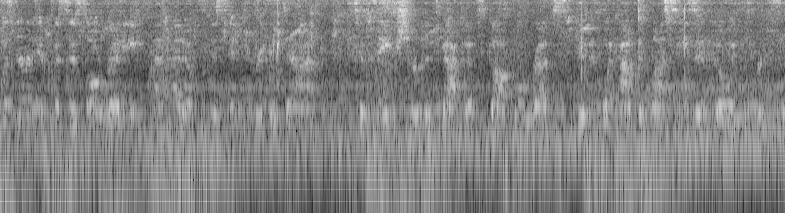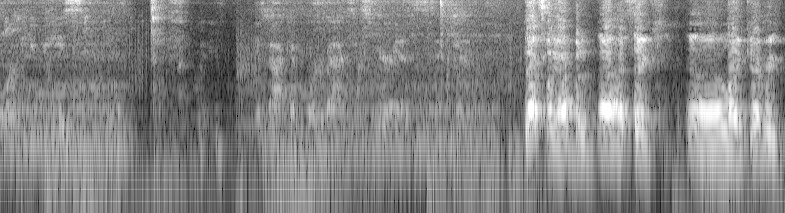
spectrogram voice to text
was there an emphasis already ahead of this injury to Dak to make sure that backups got more reps, given what happened last season, going through four QBs? The backup quarterbacks experience. Definitely, I, but uh, I think uh, like every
